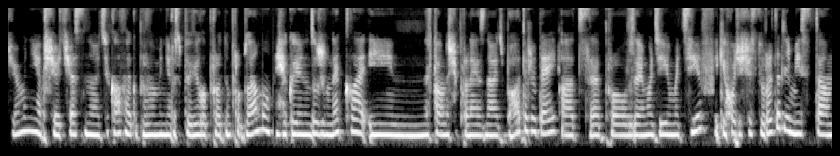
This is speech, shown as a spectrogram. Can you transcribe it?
Ще мені, якщо чесно, цікаво, якби ви мені розповіли про одну проблему, яку я не дуже вникла, і не впевнена, що про неї знають багато людей. А це про взаємодію митців, які хочуть щось створити для міста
